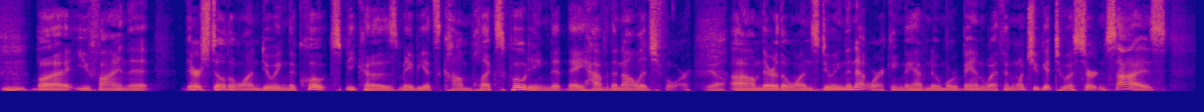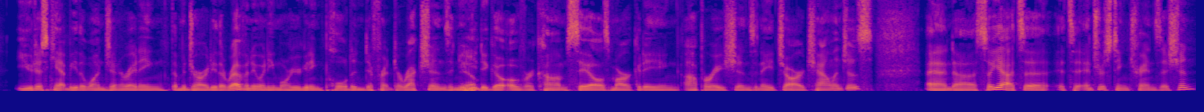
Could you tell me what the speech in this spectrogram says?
Mm-hmm. But you find that they're still the one doing the quotes because maybe it's complex quoting that they have the knowledge for. Yeah. Um, they're the ones doing the networking. They have no more bandwidth. And once you get to a certain size, you just can't be the one generating the majority of the revenue anymore. You're getting pulled in different directions and you yep. need to go overcome sales, marketing, operations, and HR challenges. And uh, so, yeah, it's a it's an interesting transition,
